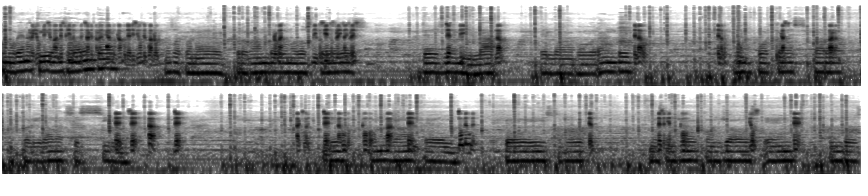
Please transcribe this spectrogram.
Como ven aquí, vamos a mensaje para enviar dar un campo de enter. edición de cuadro. Vamos a poner probando Probando. 1, 2, 1233. 3 desde elaborando un podcast para actualidad accesible. De. Como. va el. Facebook Con Jaws en E. Windows.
